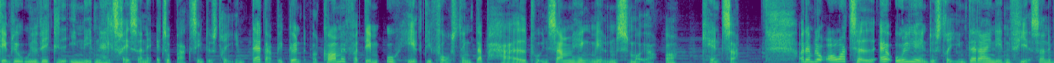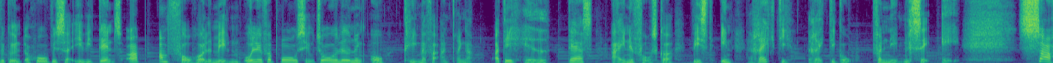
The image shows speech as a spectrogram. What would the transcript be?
Den blev udviklet i 1950'erne af tobaksindustrien, da der begyndte at komme fra dem uheldig forskning, der pegede på en sammenhæng mellem smøger og cancer. Og den blev overtaget af olieindustrien, da der i 1980'erne begyndte at håbe sig evidens op om forholdet mellem olieforbrug, CO2-udledning og klimaforandringer. Og det havde deres egne forskere vist en rigtig, rigtig god fornemmelse af. Så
